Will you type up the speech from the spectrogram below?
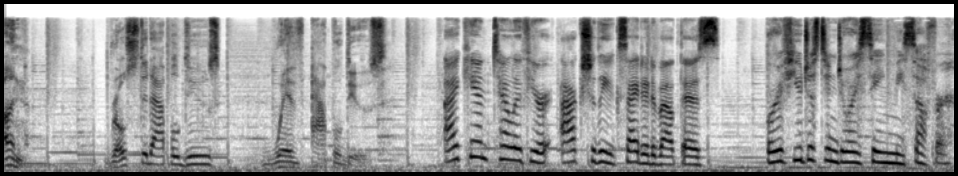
Done. Roasted apple dews with apple dews. I can't tell if you're actually excited about this, or if you just enjoy seeing me suffer.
